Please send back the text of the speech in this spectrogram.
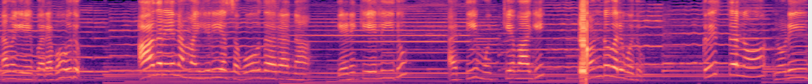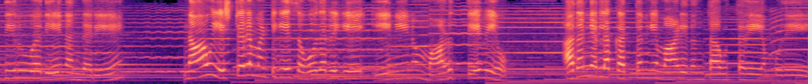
ನಮಗೆ ಬರಬಹುದು. ಆದರೆ ನಮ್ಮ ಹಿರಿಯ ಸಹೋದರನ ಎಣಿಕೆಯಲ್ಲಿ ಇದು ಅತಿ ಮುಖ್ಯವಾಗಿ ಕಂಡುಬರುವುದು. ಕ್ರಿಸ್ತನು ನುಡಿದಿರುವುದೇನೆಂದರೆ, ನಾವು ಎಷ್ಟರ ಮಟ್ಟಿಗೆ ಸಹೋದರರಿಗೆ ಏನೇನು ಮಾಡುತ್ತೇವೆಯೋ, ಅದನ್ನೆಲ್ಲ ಕರ್ತನಿಗೆ ಮಾಡಿದಂತಾಗುತ್ತದೆ ಎಂಬುದೇ.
